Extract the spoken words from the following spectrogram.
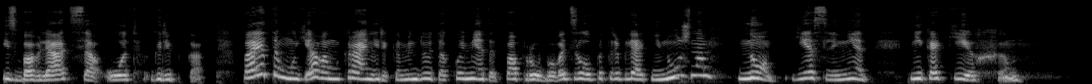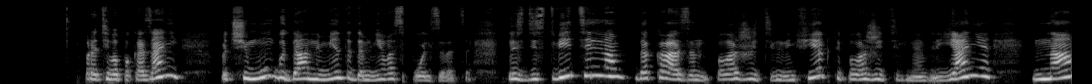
избавляться от грибка. Поэтому я вам крайне рекомендую такой метод попробовать. Злоупотреблять не нужно, но если нет никаких эм, противопоказаний, почему бы данным методом не воспользоваться. То есть действительно доказан положительный эффект и положительное влияние на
